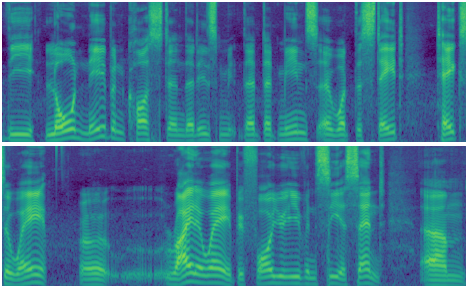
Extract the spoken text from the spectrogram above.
the Lohnnebenkosten, that is that that means uh, what the state takes away uh, right away before you even see a cent. Um,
